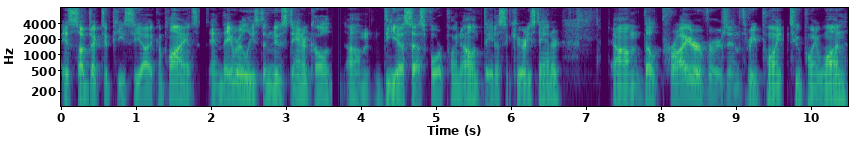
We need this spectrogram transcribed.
is subject to PCI compliance, and they released a new standard called um, DSS 4.0, Data Security Standard. Um, the prior version, 3.2.1,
